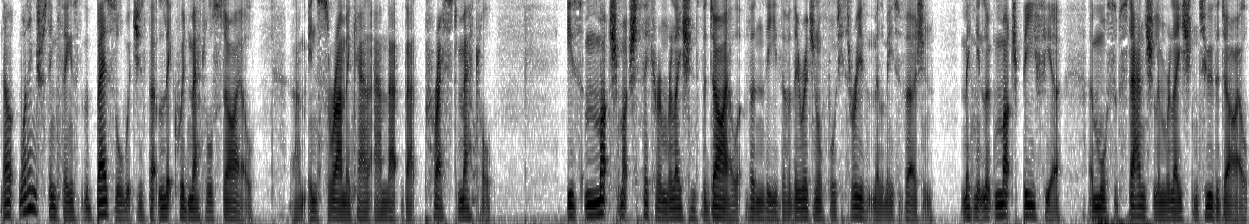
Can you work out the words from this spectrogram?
Now, one interesting thing is that the bezel, which is that liquid metal style um, in ceramic and, and that, that pressed metal, is much, much thicker in relation to the dial than the, the, the original 43mm version, making it look much beefier and more substantial in relation to the dial,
